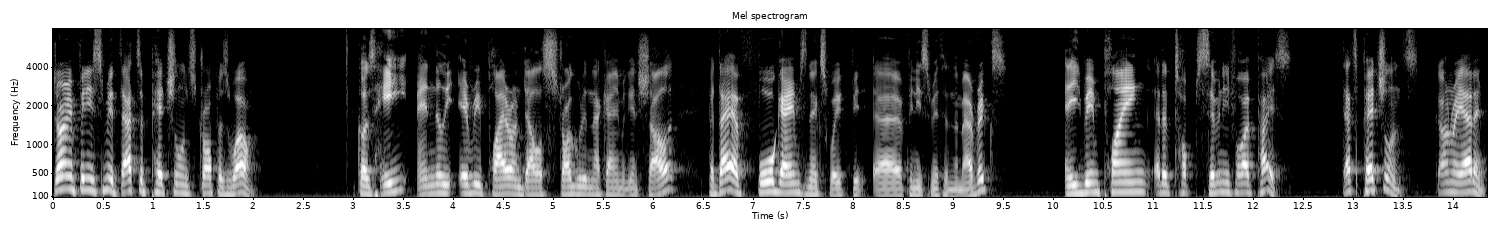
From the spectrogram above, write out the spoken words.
Dorian Finney Smith, that's a petulance drop as well. Because he and nearly every player on Dallas struggled in that game against Charlotte. But they have four games next week, uh, Finney Smith and the Mavericks. And he'd been playing at a top 75 pace. That's petulance. Go and re-add him.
